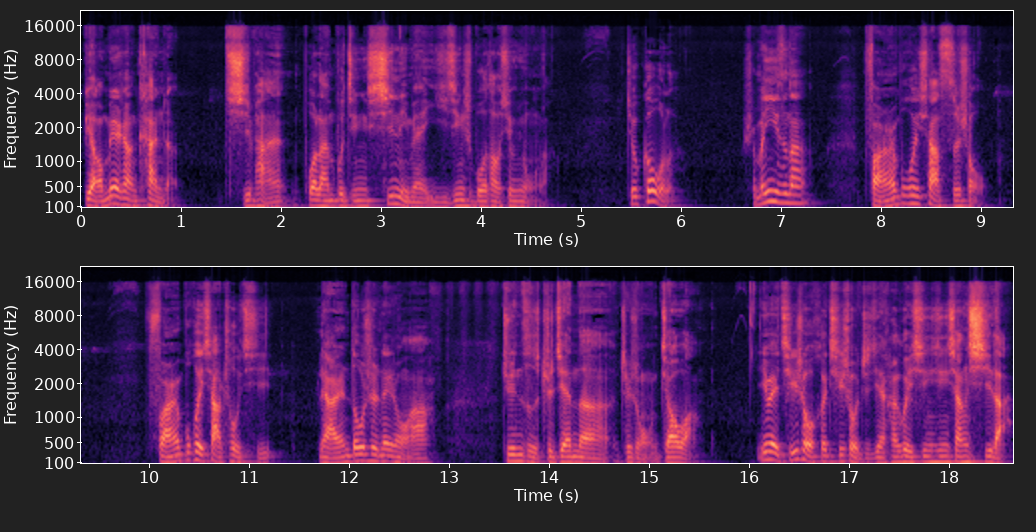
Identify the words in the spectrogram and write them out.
表面上看着棋盘波澜不惊，心里面已经是波涛汹涌了，就够了。什么意思呢？反而不会下死手，反而不会下臭棋。俩人都是那种啊，君子之间的这种交往，因为棋手和棋手之间还会惺惺相惜的，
